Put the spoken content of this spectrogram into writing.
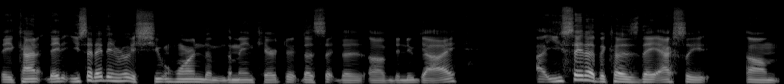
They kind of they you said they didn't really shoehorn the the main character the the um the new guy. Uh, you say that because they actually um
